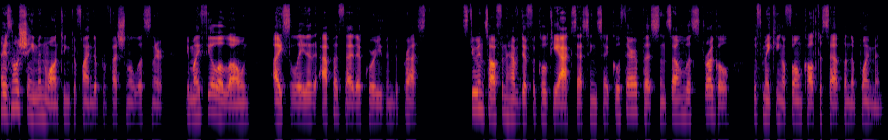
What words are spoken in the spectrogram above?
There's no shame in wanting to find a professional listener. You might feel alone, isolated, apathetic, or even depressed. Students often have difficulty accessing psychotherapists, and some us struggle with making a phone call to set up an appointment.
